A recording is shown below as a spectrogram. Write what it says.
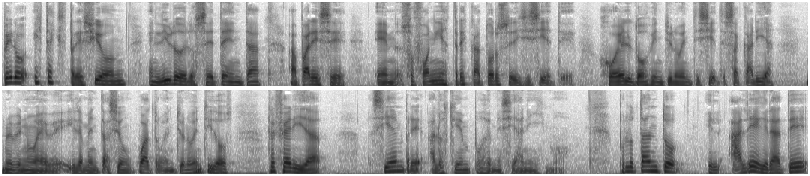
pero esta expresión en el libro de los 70 aparece en Sofonías 3, 14, 17. Joel 2, 21, 27, Zacarías 9, 9 y Lamentación 4, 21, 22, referida siempre a los tiempos de mesianismo. Por lo tanto, el alégrate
